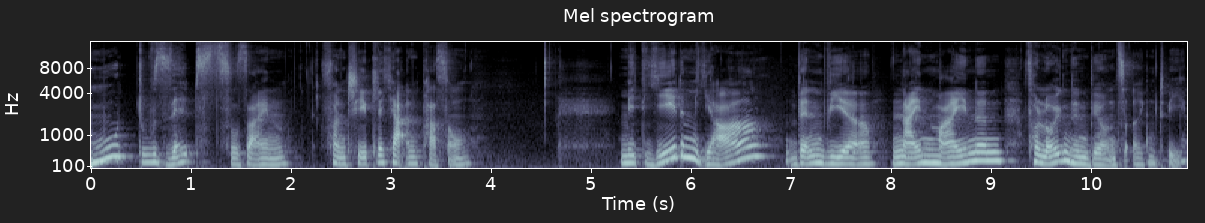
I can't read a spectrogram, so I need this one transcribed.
Mut, du selbst zu sein von schädlicher Anpassung. Mit jedem Jahr, wenn wir Nein meinen, verleugnen wir uns irgendwie.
